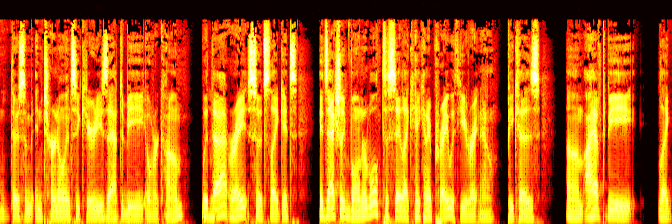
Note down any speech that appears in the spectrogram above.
there's some internal insecurities that have to be overcome with Mhm. that, right? So it's like it's it's actually vulnerable to say like, hey, can I pray with you right now? Because um, I have to be like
